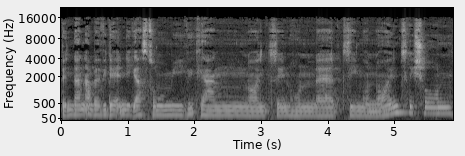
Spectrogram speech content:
Bin dann aber wieder in die Gastronomie gegangen, 1997 schon.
